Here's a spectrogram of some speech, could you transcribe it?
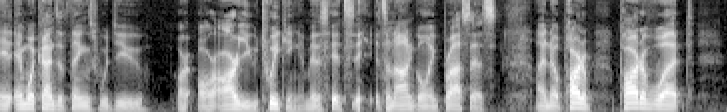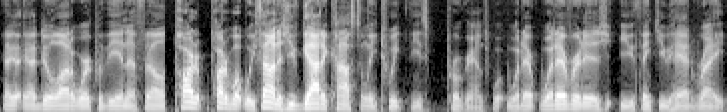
and, and, what kinds of things would you or, or are you tweaking? I mean, it's, it's, it's an ongoing process. I know part of part of what I, I, do a lot of work with the NFL. Part of, part of what we found is you've got to constantly tweak these programs. Whatever whatever it is you think you had right,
